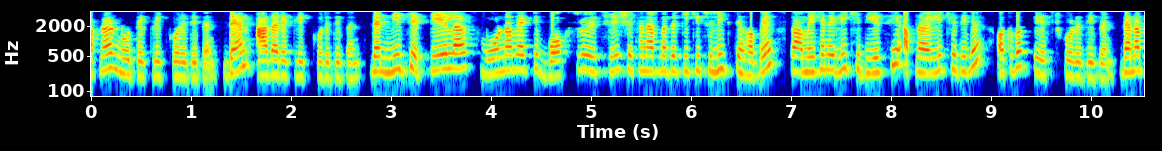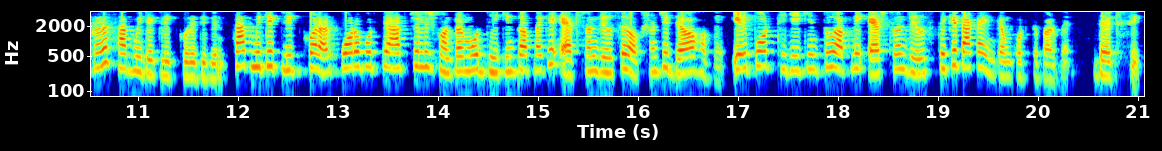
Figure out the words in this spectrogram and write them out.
আপনারা নোতে ক্লিক করে দিবেন। দেন আদারে ক্লিক করে দিবেন। দেন নিচে টেল আস মোর নামে একটি বক্স রয়েছে, সেখানে আপনাদেরকে কিছু লিখতে হবে। তো আমি এখানে লিখে দিয়েছি, আপনারা লিখে দিবেন অথবা পেস্ট করে দিবেন। দেন আপনারা সাবমিটে ক্লিক করে দিবেন। সাবমিটে ক্লিক করার পরবর্তী আটচল্লিশ ঘণ্টার মধ্যেই কিন্তু আপনাকে অ্যাডস অন রিলস এর অপশনটি দেওয়া হবে। এরপর থেকেই কিন্তু আপনি অ্যাডস অন রিলস থেকে টাকা ইনকাম করতে পারবেন। That's it.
